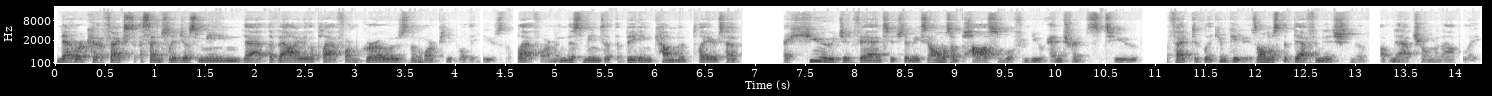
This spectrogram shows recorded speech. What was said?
network effects essentially just mean that the value of the platform grows the more people that use the platform. And this means that the big incumbent players have a huge advantage that makes it almost impossible for new entrants to effectively compete. It's almost the definition of, of natural monopoly.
